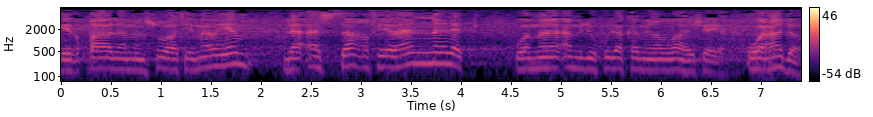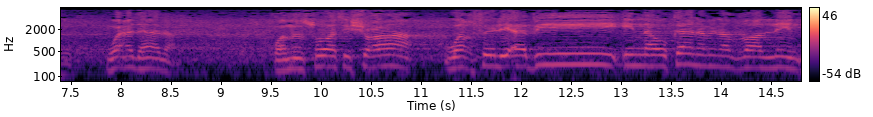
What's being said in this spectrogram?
إذ قال من سورة مريم لأستغفرن لك وما أملك لك من الله شيئا. وعده. وعد هذا. ومن سورة الشعراء واغفر لأبي إنه كان من الضالين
